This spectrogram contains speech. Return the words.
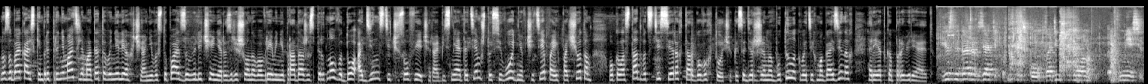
Но забайкальским предпринимателям от этого не легче. Они выступают за увеличение разрешенного времени продажи спиртного до 11 часов вечера. Объясняя это тем, что сегодня в Чите, по их подсчетам, около 120 серых торговых точек. И содержимое бутылок в этих магазинах редко проверяют. Если даже взять бутылочку в 1 миллион в месяц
